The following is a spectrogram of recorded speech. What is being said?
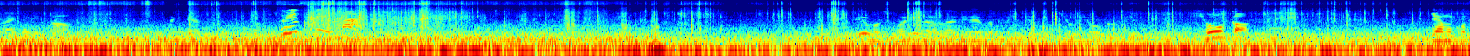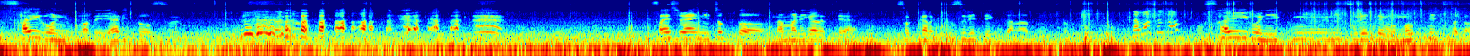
フライゴミあ入ったやつクリスピーうまい龍松マリエなら何が良かったか言ってよ評評価。いやもうこれ最後までやり通す。最初らへんにちょっと鉛が出てそっから崩れていくかなと思って黙ってたたもう最後に行くにつれても乗っていってたか。ら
